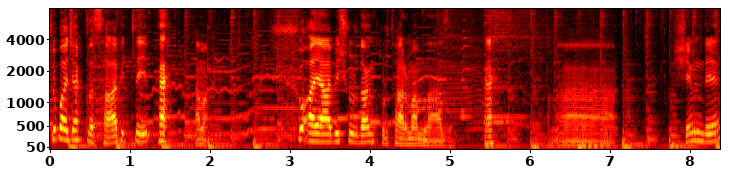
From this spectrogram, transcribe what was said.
şu bacakla sabitleyip heh tamam. Şu ayağı bir şuradan kurtarmam lazım. Heh. Tamam. Şimdi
